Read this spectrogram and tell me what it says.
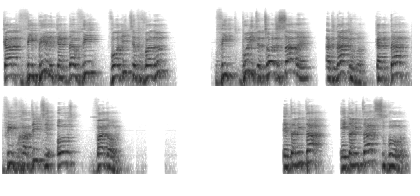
как вы были, когда вы вводите в воду, вы будете то же самое, одинаково, когда вы входите от водой. Это не так. Это не так с Богом.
